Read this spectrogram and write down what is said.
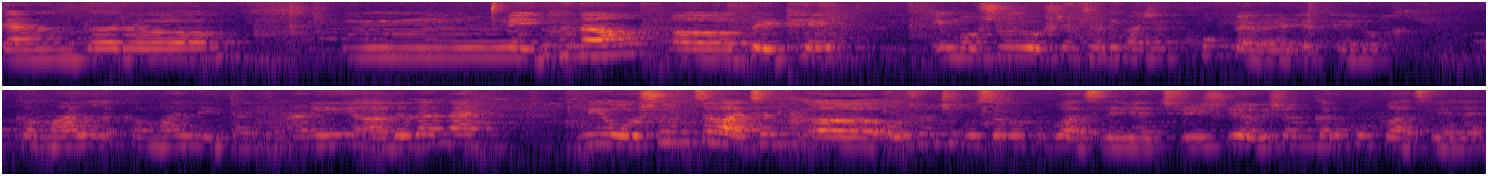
त्यानंतर मेघना पेठे इमोशनल गोष्टींसाठी माझ्या खूप फेवरेट आहेत हे लोक. कमाल कमाल लिहितात. आणि अदर दॅन दॅट मी ओशोंचं वाचन ओशोंची पुस्तकं खूप वाचलेली आहेत. श्री श्री रविशंकर खूप वाचलेलं आहे.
